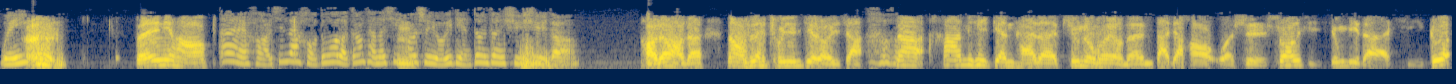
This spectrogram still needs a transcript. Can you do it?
喂。喂，你好。哎，好，现在好多了，刚才的信号是有一点断断续续的。好的，好的，那我们再重新介绍一下。那哈密电台的听众朋友们，大家好，我是双喜兄弟的喜哥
